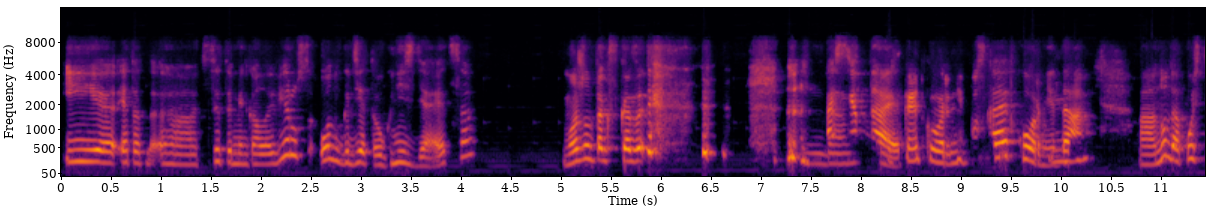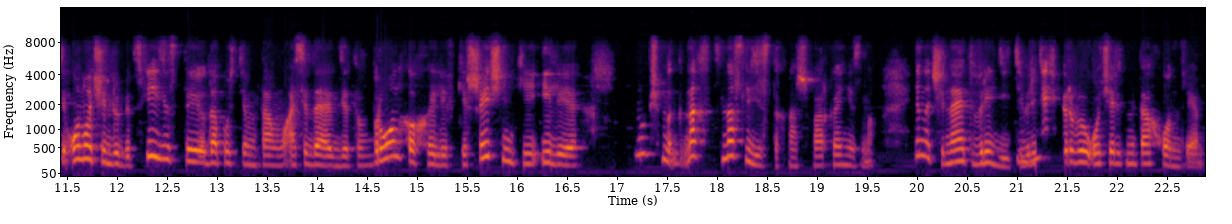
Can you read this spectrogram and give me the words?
И этот э, цитомегаловирус, он где-то угнездяется, можно так сказать, да. оседает. Пускает корни. Пускает корни, mm-hmm. да. А, ну, допустим, он очень любит слизистые, допустим, там оседает где-то в бронхах или в кишечнике, или ну, в общем, на, на слизистых нашего организма, и начинает вредить. И вредить в первую очередь митохондрия.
